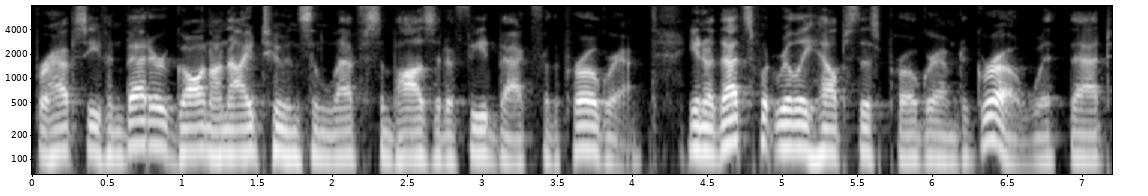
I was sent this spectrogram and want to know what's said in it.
perhaps even better, gone on iTunes and left some positive feedback for the program. You know, that's what really helps this program to grow. With that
